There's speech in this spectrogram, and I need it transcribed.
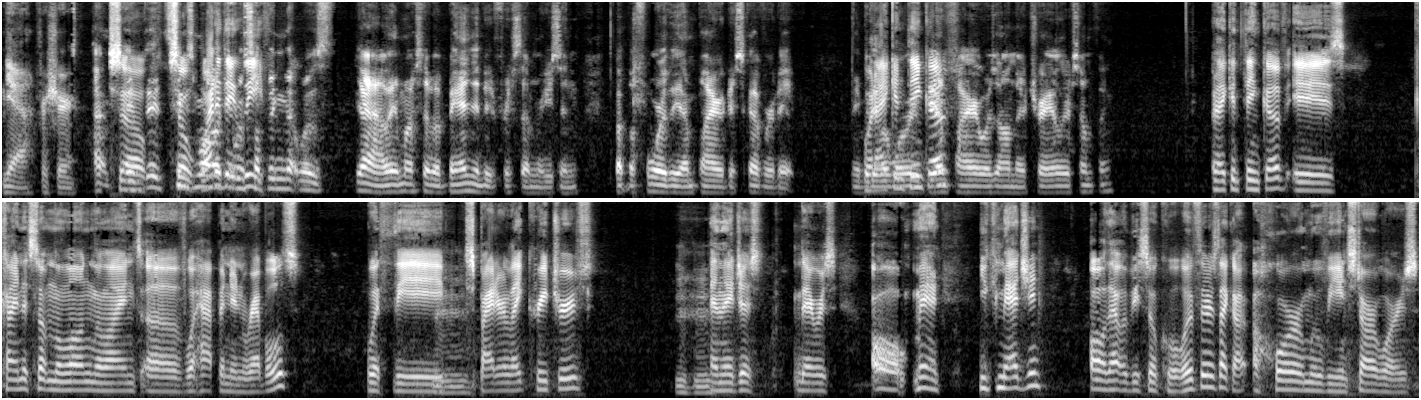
yeah for sure So- it, it so seems more why like did it they was leave? something that was yeah they must have abandoned it for some reason, but before the Empire discovered it. Maybe What I can worried think the of- Empire was on their trail or something. what I can think of is kind of something along the lines of what happened in Rebels with the Mhm. spider-like creatures hmm and they just there was oh man you can imagine oh that would be so cool what if there's like a, a horror movie in star wars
